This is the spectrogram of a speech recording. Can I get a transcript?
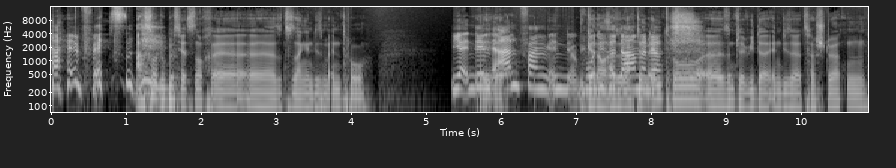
Halbwissen. Achso, du bist jetzt noch äh, sozusagen in diesem Intro. Ja, in dem äh, Anfang, in, wo genau, diese also Dame nach dem Intro äh, sind wir wieder in dieser zerstörten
